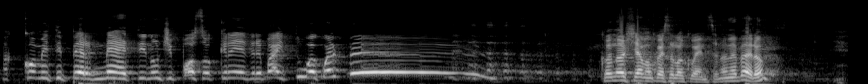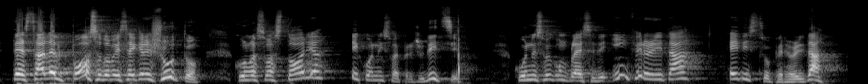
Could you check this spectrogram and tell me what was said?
Ma come ti permetti? Non ci posso credere, vai tu a quel... Conosciamo questa eloquenza, non è vero? Te sale il posto dove sei cresciuto, con la sua storia e con i suoi pregiudizi, con i suoi complessi di inferiorità e di superiorità,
